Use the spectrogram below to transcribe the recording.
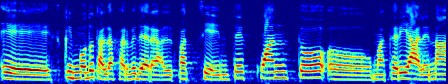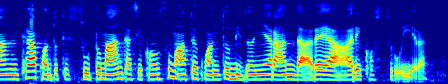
in modo tale da far vedere al paziente quanto oh, materiale manca, quanto tessuto manca, si è consumato e quanto bisognerà andare a ricostruire.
